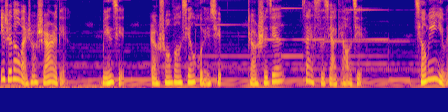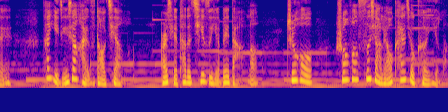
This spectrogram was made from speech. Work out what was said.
一直到晚上十二点，民警让双方先回去，找时间再私下调解。乔明以为他已经向孩子道歉了，而且他的妻子也被打了，之后双方私下聊开就可以了。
